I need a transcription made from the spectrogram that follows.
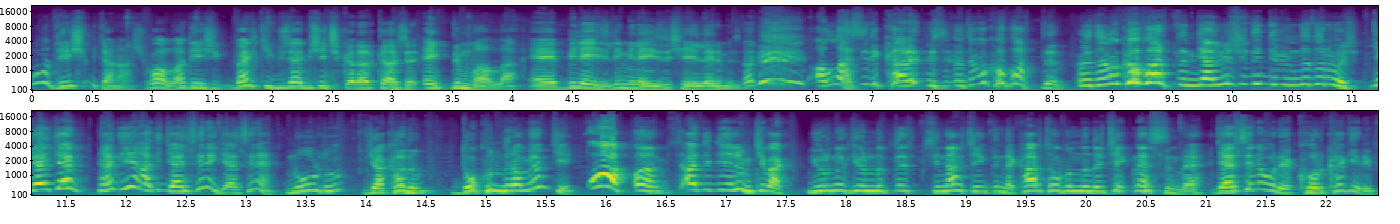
Oo değişik bir tane ağaç. Vallahi değişik. Belki güzel bir şey çıkar arkadaşlar. Ektim valla. Ee, bilezli milezli şeylerimiz var. Allah seni kahretmesin. Ödümü koparttın. Ödümü koparttın. Gelmiş de dibimde durmuş. Gel gel. Hadi hadi gelsene gelsene. Ne oldu? Yakarım. Dokunduramıyorum ki. Oh! Oğlum, hadi diyelim ki bak. Yurnuk yurnukta silah çektin de kar topunda da çekmezsin be. Gelsene buraya korkak herif.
